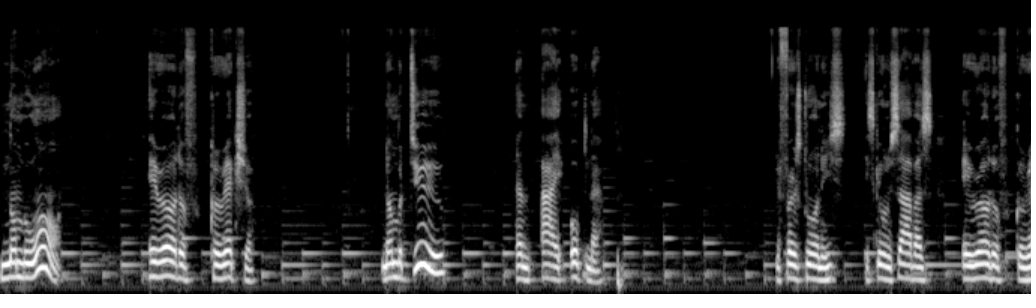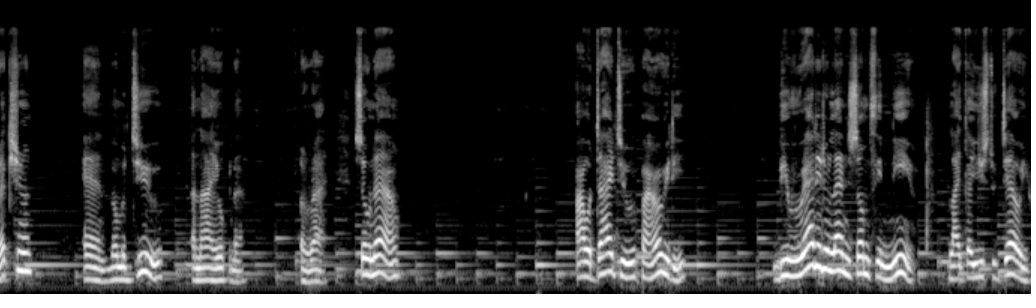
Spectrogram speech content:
Number one, a word of correction. Number two, an eye opener. The first one is it's going to serve as a word of correction, and number two, an eye opener. All right. So now, our title priority be ready to learn something new, like I used to tell you.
